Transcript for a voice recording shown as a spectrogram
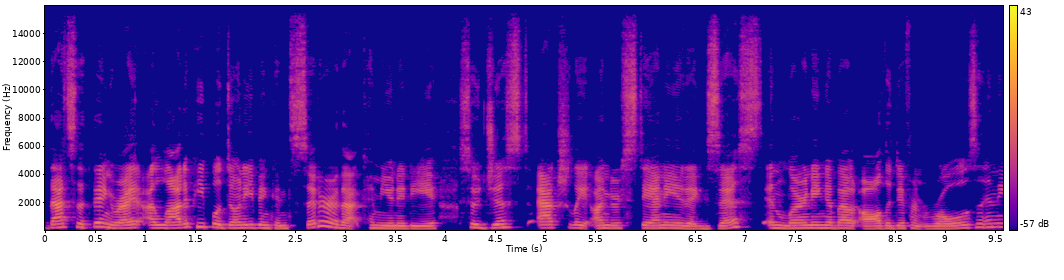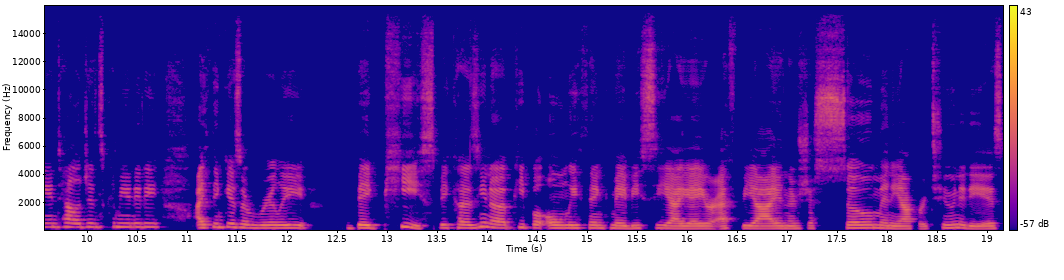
that's the thing, right? A lot of people don't even consider that community. So, just actually understanding it exists and learning about all the different roles in the intelligence community, I think is a really big piece because you know people only think maybe CIA or FBI and there's just so many opportunities.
